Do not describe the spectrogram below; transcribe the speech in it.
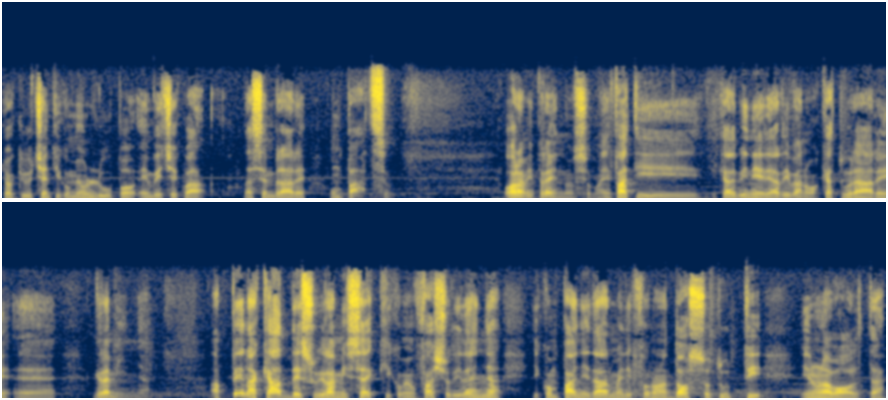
occhi lucenti come un lupo e invece qua da sembrare un pazzo. Ora mi prendo, insomma. Infatti i carabinieri arrivano a catturare eh, Gramigna. Appena cadde sui rami secchi come un fascio di legna, i compagni d'arme gli furono addosso tutti in una volta.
